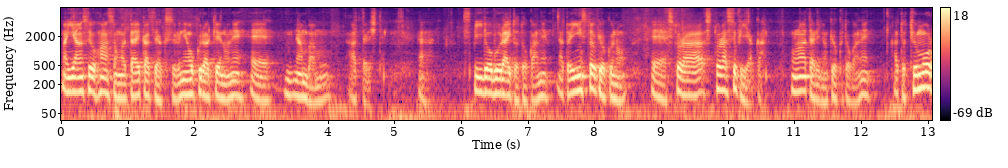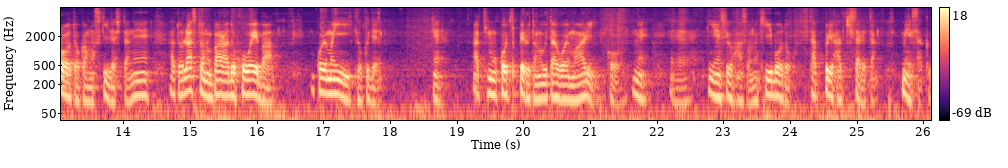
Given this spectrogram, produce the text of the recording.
まあ、イエンス・ヨハンソンが大活躍するネオクラ系のね、えー、ナンバーもあったりして、スピード・オブ・ライトとかね、あとインスト曲の、えストラストラトスフィアか、この辺りの曲とかね、あと、トゥモローとかも好きでしたね。あと、ラストのバラード・フォーエバー。これもいい曲で、ね、あティモコー・ティペルトの歌声もあり、こうね、えー、イエンス・ヨハソンのキーボードたっぷり発揮された名作。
